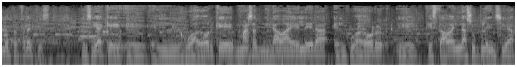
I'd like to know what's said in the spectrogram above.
López Fretes. Decía que eh, el jugador que más admiraba a él era el jugador eh, que estaba en la suplencia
